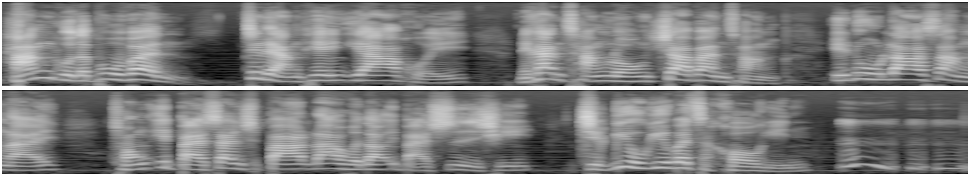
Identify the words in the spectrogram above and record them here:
航股的部分这两天压回，你看长隆下半场一路拉上来，从一百三十八拉回到一百四十七，一六六百十块银。嗯嗯嗯。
